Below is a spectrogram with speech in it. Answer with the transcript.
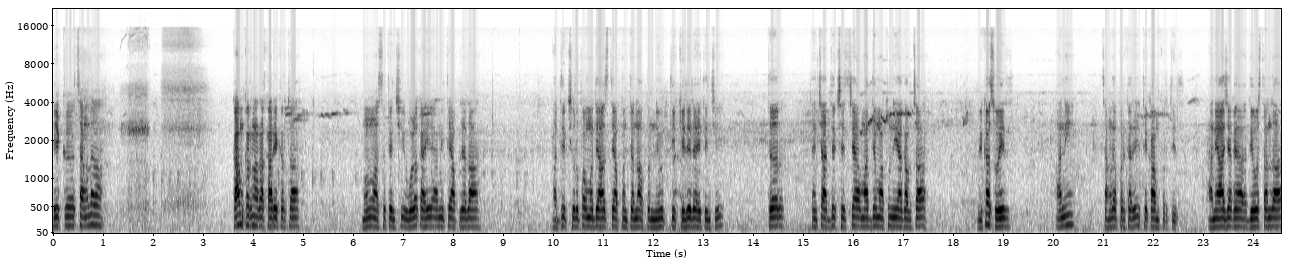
एक चांगला काम करणारा कार्यकर्ता म्हणून असं त्यांची ओळख आहे आणि ते आपल्याला अध्यक्ष रूपामध्ये आज ते आपण त्यांना आपण नियुक्ती केलेली आहे त्यांची. तर त्यांच्या अध्यक्षाच्या माध्यमातून या गावचा विकास होईल आणि चांगल्या प्रकारे ते काम करतील. आणि आज या देवस्थानला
